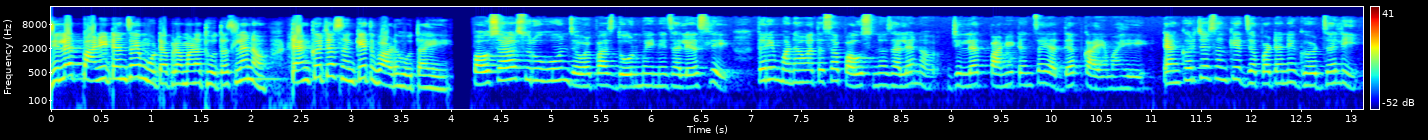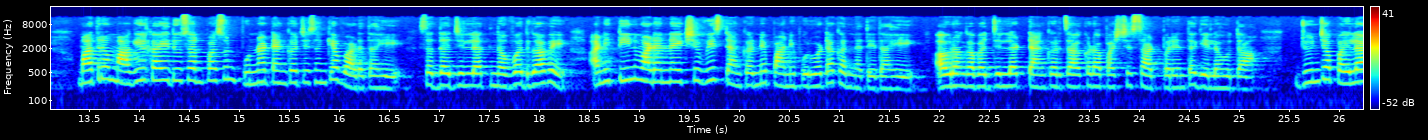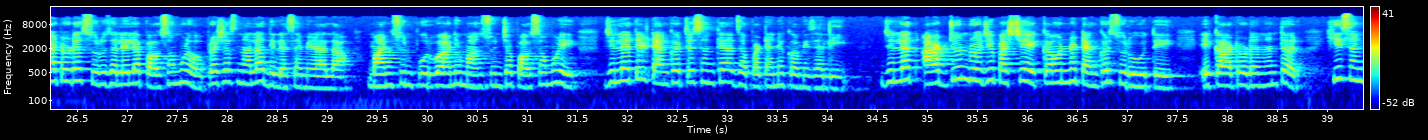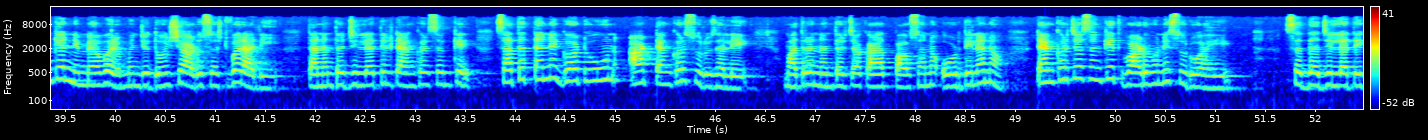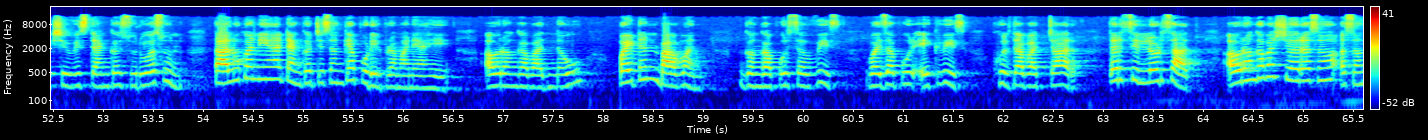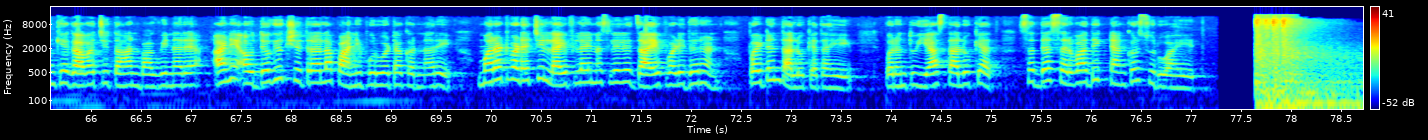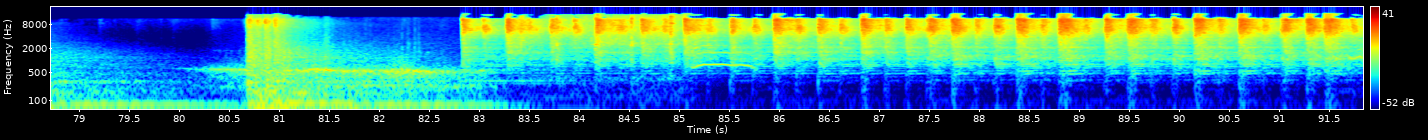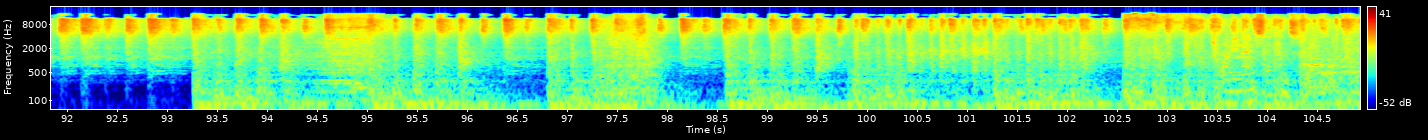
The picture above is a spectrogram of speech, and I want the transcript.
जिल्ह्यात पाणी टंचाई मोठ्या प्रमाणात होत असल्यानं टँकरच्या संख्येत वाढ होत आहे. पावसाळा सुरू होऊन जवळपास दोन महिने झाले असले तरी म्हणावा तसा पाऊस न झाल्यानं जिल्ह्यात पाणी टंचाई अद्याप कायम आहे. टँकरच्या संख्येत झपाट्याने घट झाली मात्र मागील काही दिवसांपासून पुन्हा टँकरची संख्या वाढत आहे. सध्या जिल्ह्यात नव्वद गावे आणि तीन वाड्यांना एकशे वीस टँकरने पाणी पुरवठा करण्यात येत आहे. औरंगाबाद जिल्ह्यात टँकरचा आकडा पाचशे साठ पर्यंत गेला होता. जूनच्या पहिल्या आठवड्यात सुरू झालेल्या पावसामुळं प्रशासनाला दिलासा मिळाला. मान्सून पूर्व आणि मान्सूनच्या पावसामुळे जिल्ह्यातील टँकरची संख्या झपाट्याने कमी झाली. जिल्ह्यात आठ जून रोजी पाचशे एकावन्न टँकर सुरू होते. एका आठवड्यानंतर ही संख्या निम्म्यावर म्हणजे दोनशे अडुसष्टवर आली. त्यानंतर जिल्ह्यातील टँकर संख्येत सातत्याने घट होऊन आठ टँकर सुरू झाले. मात्र नंतरच्या काळात पावसानं ओढ दिल्यानं टँकरच्या संख्येत वाढ होणे सुरू आहे. सध्या जिल्ह्यात एकशे वीस टँकर सुरू असून तालुकानिहाय टँकरची संख्या पुढील प्रमाणे आहे. औरंगाबाद नऊ पैठण बावन्न गंगापूर सव्वीस वैजापूर एकवीस खुलताबाद चार तर सिल्लोड सात. औरंगाबाद शहरासह असंख्य गावाची तहान भागविणाऱ्या आणि औद्योगिक क्षेत्राला पाणी पुरवठा करणारे मराठवाड्याची लाईफलाईन असलेले जायकवाडी धरण पैठण तालुक्यात आहे. परंतु याच तालुक्यात सध्या सर्वाधिक टँकर सुरू आहेत. 29 seconds.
